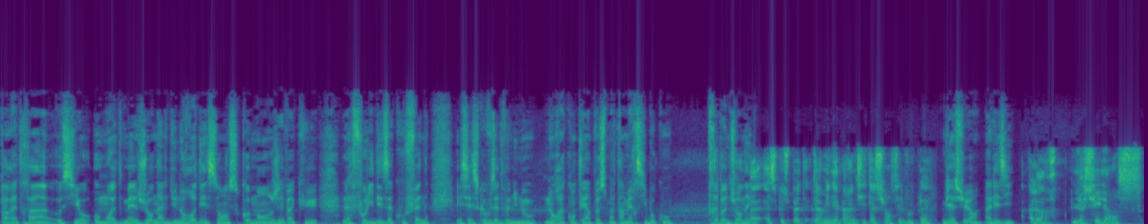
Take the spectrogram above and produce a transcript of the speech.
paraîtra aussi au, au mois de mai, Journal d'une renaissance, comment j'ai vaincu la folie des acouphènes. Et c'est ce que vous êtes venu nous, nous raconter un peu ce matin. Merci beaucoup. Très bonne journée. Euh, Est-ce que je peux terminer par une citation, s'il vous plaît? Bien sûr, allez-y. Alors, le silence,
